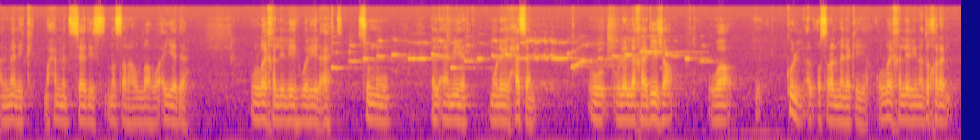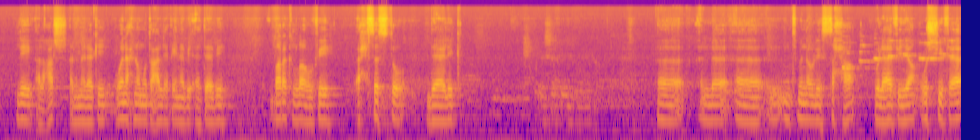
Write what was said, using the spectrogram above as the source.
الملك محمد السادس نصره الله وأيده. والله يخلي ليه ولي العهد سمو الأمير مولاي الحسن و- ولاله خديجة وكل الأسرة الملكية. والله يخلي لنا ذخرا للعرش الملكي ونحن متعلقين بأدابه. بارك الله فيه أحسست ذلك. نتمنوا ليه الصحة والعافية والشفاء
